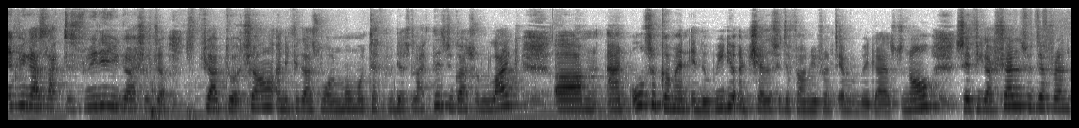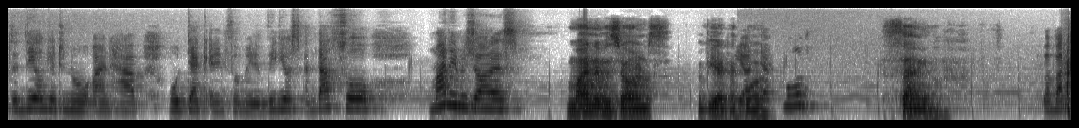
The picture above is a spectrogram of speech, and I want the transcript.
If you guys like this video, you guys should subscribe to our channel. And if you guys want more more tech videos like this, you guys should like um, and also comment in the video and share this with your family, friends, everybody guys to know. So if you guys share this with your friends, they'll get to know and have more tech and informative videos. And that's all. My name is Jonas. My name is Jones. We are Tech, we are Tech World. Signing off. Bye bye.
